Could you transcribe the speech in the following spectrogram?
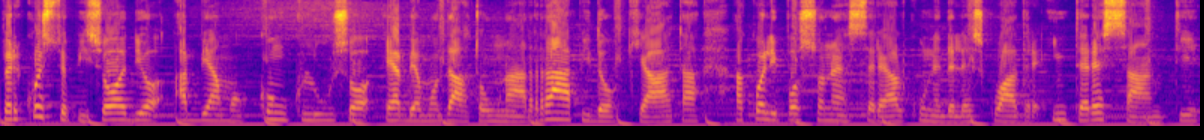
per questo episodio abbiamo concluso e abbiamo dato una rapida occhiata a quali possono essere alcune delle squadre interessanti,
